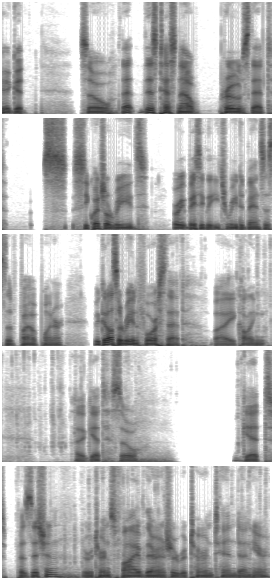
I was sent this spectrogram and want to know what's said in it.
Okay, good. So that this test now proves that sequential reads, or basically each read advances the file pointer. We could also reinforce that by calling a get. So get position, it returns 5 there, and it should return 10 down here.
